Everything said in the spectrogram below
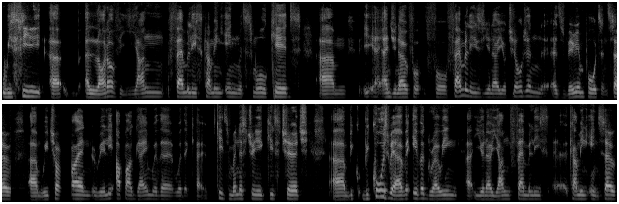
we see uh, a lot of young families coming in with small kids. Um, and you know, for for families, you know, your children is very important. So um, we try and really up our game with the with the uh, kids ministry, kids church, um, bec- because we have ever growing, uh, you know, young families uh, coming in. So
